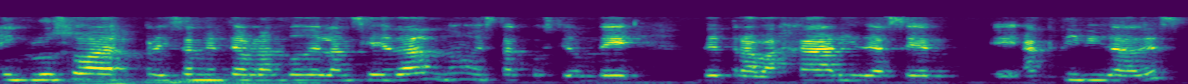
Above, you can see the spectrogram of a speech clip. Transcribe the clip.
incluso a, precisamente hablando de la ansiedad, ¿no? Esta cuestión de, de trabajar y de hacer eh, actividades,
